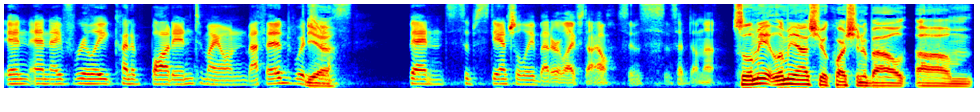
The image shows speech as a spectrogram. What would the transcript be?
And and I've really kind of bought into my own method, which Yeah. has been substantially better lifestyle since since I've done that. So let me let me ask you a question about um,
